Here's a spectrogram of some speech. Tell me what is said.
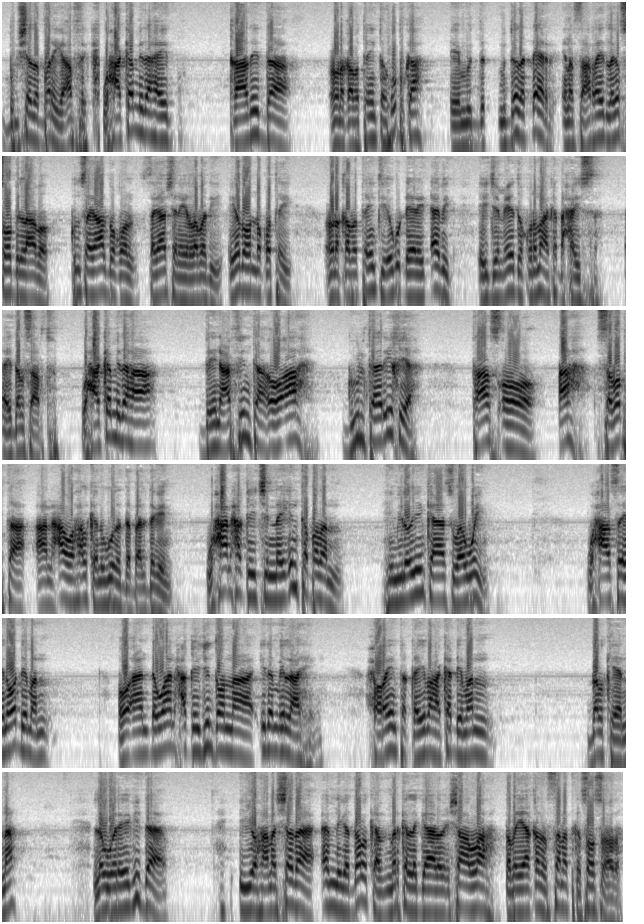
bulshada bariga afrika. Waxaa ka mid ahayd qaadidda cunaqabataynta hubka ee muddada dheer inasaarayd laga soo bilaabo kun sagaal boqol sagaashan iyo labadii iyadoo noqotay cunaqabatayntii ugu dheerayd abid ee jamciyadda qurmaha ka dhexaysa ay dal saarto. Waxaa ka mid ahaa dayn cafinta oo ah guul taariikhi ah taas oo ah sababta aan cawa halkan ugu wada dabaaldegayn waxaan xaqiijinnay inta badan himilooyinkaas waaweyn waxaase inoo dhiman oo aan dhowaan xaqiijin doonnaa idam ilaahi xoraynta qaybaha ka dhiman dalkeenna la wareegidda iyo hanashada amniga dalka marka la gaadho insha allah dabayaaqada sanadka soo socda.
